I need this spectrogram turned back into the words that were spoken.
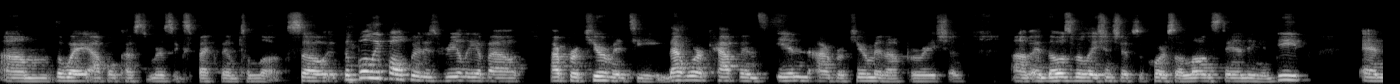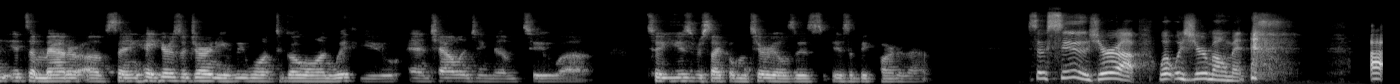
um, the way Apple customers expect them to look. So the bully pulpit is really about our procurement team. That work happens in our procurement operation. Um, and those relationships, of course, are longstanding and deep. And it's a matter of saying, hey, here's a journey we want to go on with you and challenging them to uh, to use recycled materials is is a big part of that. So, Suze, you're up. What was your moment? Uh,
